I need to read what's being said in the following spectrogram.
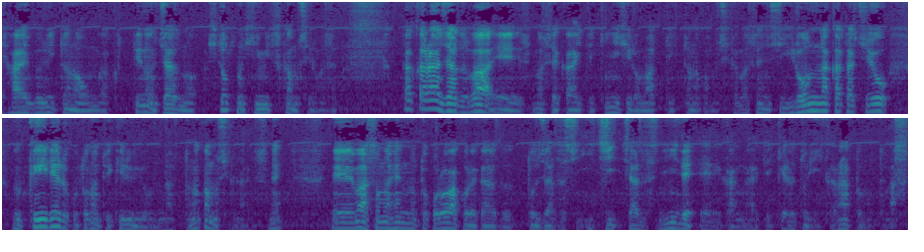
ハイブリッドな音楽っていうのがジャズの一つの秘密かもしれません。だからジャズは、えー、まあ、世界的に広まっていったのかもしれませんしいろんな形を受け入れることができるようになったのかもしれないですね、えー、まあ、その辺のところはこれからずっとジャズ史1ジャズ史2で、えー、考えていけるといいかなと思ってます。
